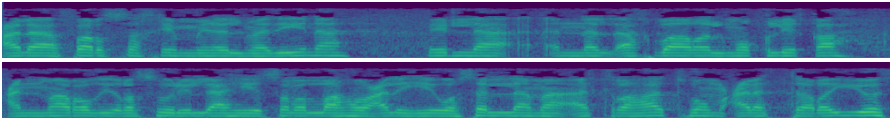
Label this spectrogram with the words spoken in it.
على فرسخ من المدينة إلا أن الأخبار المقلقة عن مرض رسول الله صلى الله عليه وسلم أكرهتهم على التريث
